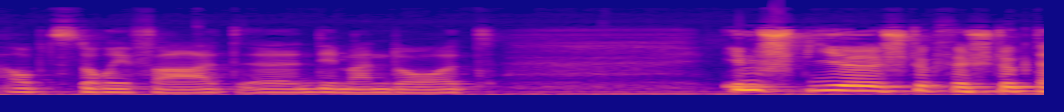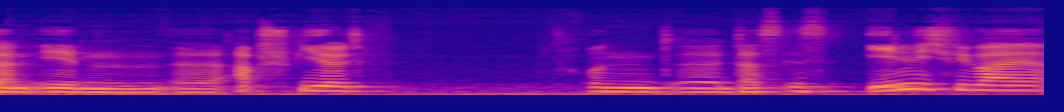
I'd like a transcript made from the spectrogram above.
Hauptstorypfad, äh, den man dort im Spiel Stück für Stück dann eben äh, abspielt. Und äh, das ist ähnlich wie bei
